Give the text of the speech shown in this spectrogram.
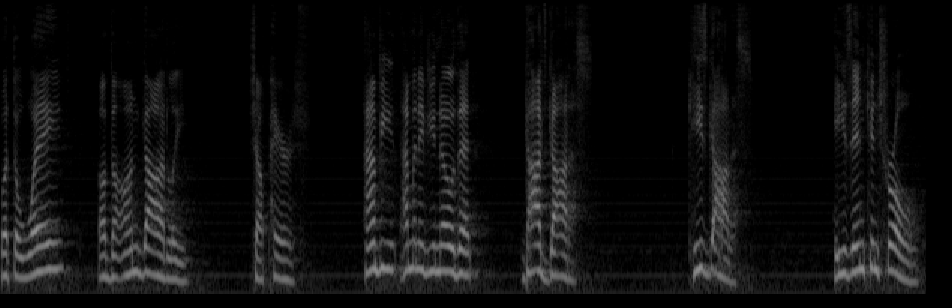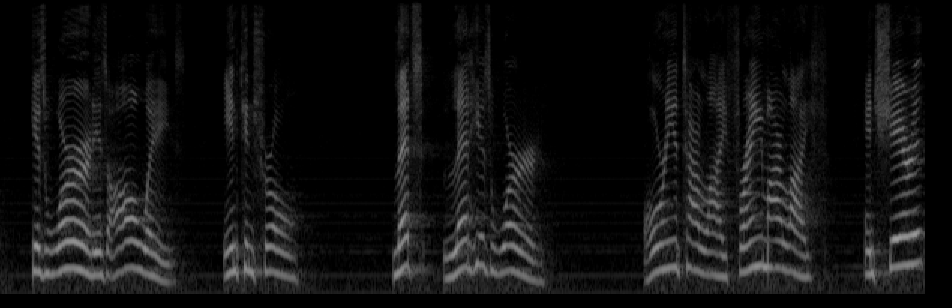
but the way of the ungodly shall perish. How, how many of you know that God's got us? He's got us. He's in control. His word is always in control. Let's let His word orient our life, frame our life, and share it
